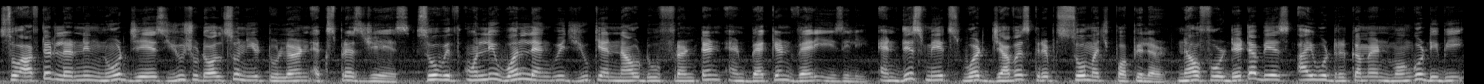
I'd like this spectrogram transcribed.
So after learning Node.js you should also need to learn Express.js. So with only one language you can now do frontend and backend very easily and this makes Word JavaScript so much popular. Now for database I would recommend MongoDB.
